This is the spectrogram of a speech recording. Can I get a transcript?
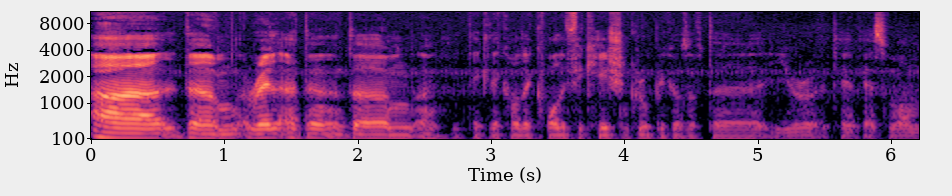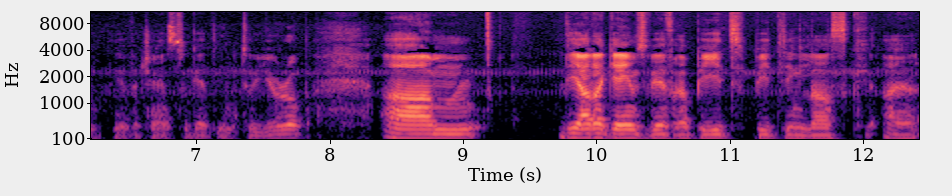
Uh, the, uh, the, the um, they, they, call the qualification group because of the Euro. There's one we have a chance to get into Europe. Um, the other games we have Rapid beating Lask. Uh,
